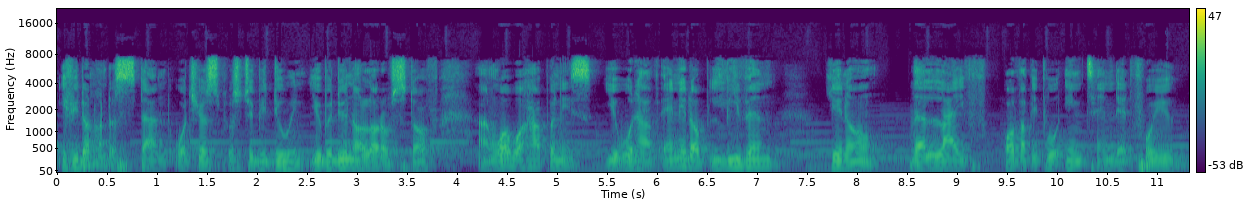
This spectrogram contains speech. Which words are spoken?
If you don't understand what you're supposed to be doing, you'll be doing a lot of stuff, and what will happen is you would have ended up living, you know, the life other people intended for you.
